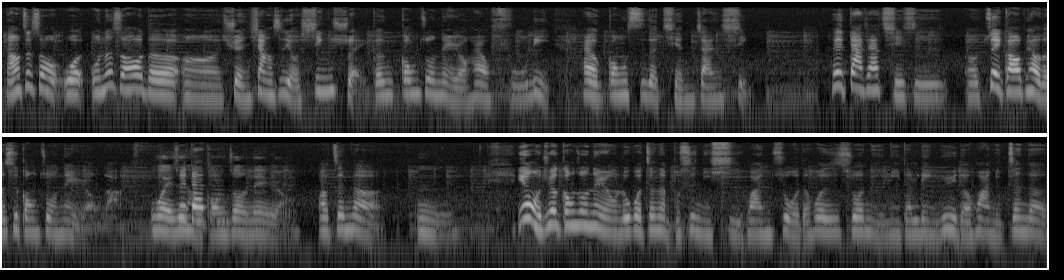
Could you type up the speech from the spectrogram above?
然后这时候，我我那时候的呃选项是有薪水、跟工作内容，还有福利，还有公司的前瞻性。所以大家其实呃最高票的是工作内容啦。我也是投工作内容哦，真的，嗯。因为我觉得工作内容如果真的不是你喜欢做的，或者是说你你的领域的话，你真的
